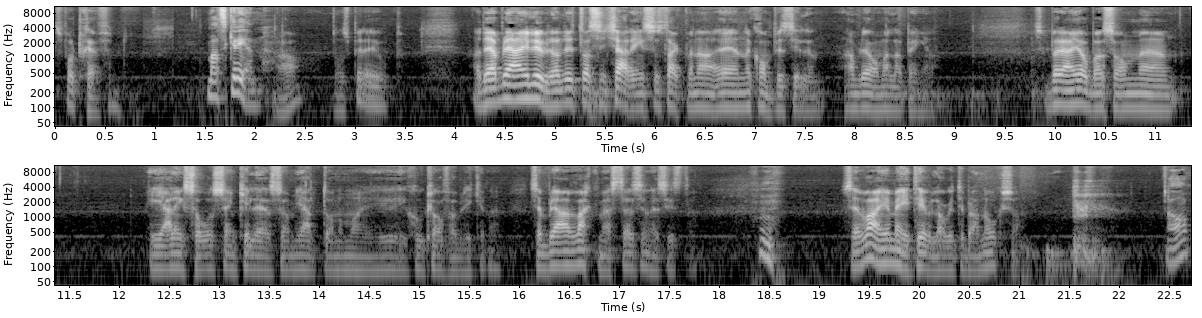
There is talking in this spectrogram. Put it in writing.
Sportchefen. Mats Gren. Ja, de spelade ihop. Ja, där blev han ju lurad av sin kärring som stack med en kompis till en. Han blev av med alla pengarna. Så började han jobba som eh, i Alingsås, en kille som hjälpte honom i, chokladfabriken. Sen blev han vaktmästare sen det sista. Mm. Sen var han ju med i tv-laget ibland också. Ja,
